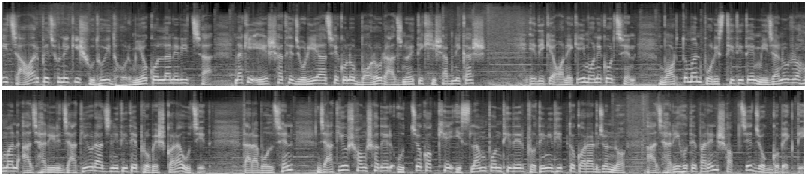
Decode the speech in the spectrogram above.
এই চাওয়ার পেছনে কি শুধুই ধর্মীয় কল্যাণের ইচ্ছা, নাকি এর সাথে জড়িয়ে আছে কোনো বড় রাজনৈতিক হিসাব নিকাশ এদিকে অনেকেই মনে করছেন, বর্তমান পরিস্থিতিতে মিজানুর রহমান আজহারির জাতীয় রাজনীতিতে প্রবেশ করা উচিত। তারা বলছেন, জাতীয় সংসদের উচ্চকক্ষে ইসলামপন্থীদের প্রতিনিধিত্ব করার জন্য আজহারি হতে পারেন সবচেয়ে যোগ্য ব্যক্তি।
